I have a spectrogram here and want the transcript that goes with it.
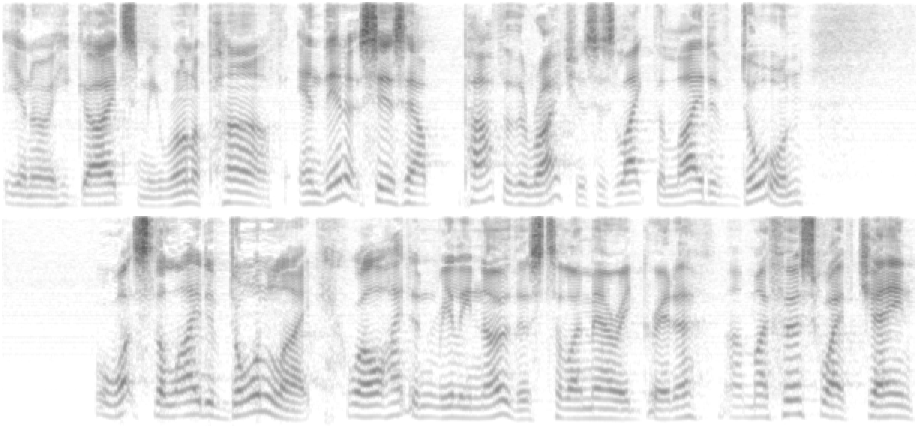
you know, he guides me. We're on a path. And then it says our path of the righteous is like the light of dawn. Well, what's the light of dawn like? Well, I didn't really know this till I married Greta. Uh, my first wife, Jane,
